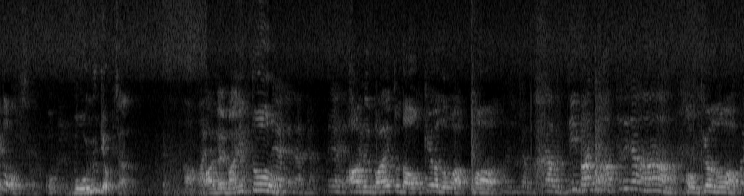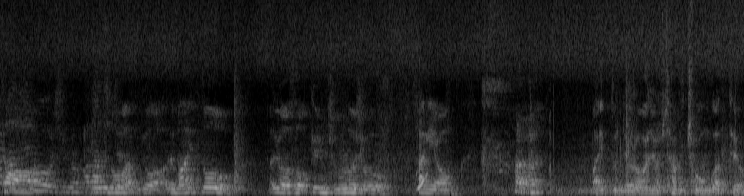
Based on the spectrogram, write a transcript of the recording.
아무것도 없어 어? 뭐 오는 게 없잖아. 아, 내 많이 또. 아니 아니 아니 아니 아, 내 많이 또 나 어깨가 너무 아파. 아 진짜 야네 많이 아프대잖아 아, 어깨가 너무 아파. 가지고 지금 아, 진짜 너무 안 좋아. 내 많이 또 빨리 와서 어깨 좀 주물러줘. 상이 형. 많이 또 여러 가지로 참 좋은 것 같아요.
